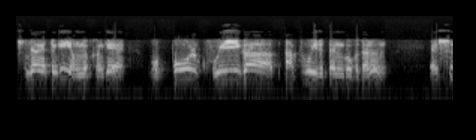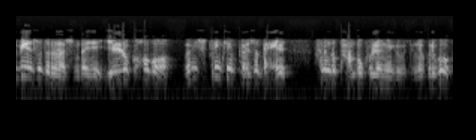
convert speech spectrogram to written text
긴장했던 게 역력한 게 뭐 볼 구위가 나쁘고 이랬다는 것보다는 예, 수비에서 드러났습니다. 이제 일루 커버, 스프링 캠프에서 매일 하는 그 반복 훈련이거든요. 그리고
